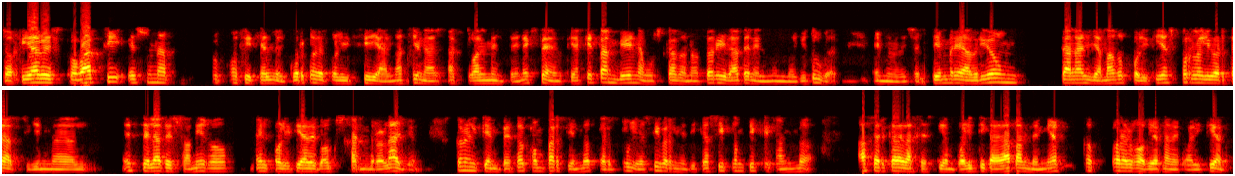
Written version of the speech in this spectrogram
Sofía Vescovacci es una oficial del Cuerpo de Policía Nacional actualmente en excedencia que también ha buscado notoriedad en el mundo youtuber. En 9 de septiembre abrió un canal llamado Policías por la Libertad, siguiendo el estela de su amigo, el policía de Vox, Jandro Lyon, con el que empezó compartiendo tertulias cibernéticas y pontificando acerca de la gestión política de la pandemia por el gobierno de coalición.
